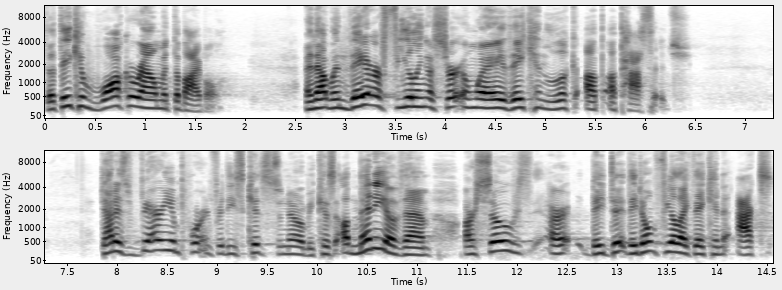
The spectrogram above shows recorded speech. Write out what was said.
that they can walk around with the Bible, and that when they are feeling a certain way, they can look up a passage. That is very important for these kids to know because uh, many of them are so, are, they, they don't feel like they can act,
